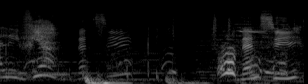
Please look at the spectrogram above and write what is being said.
Allez, viens. Nancy? Nancy?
